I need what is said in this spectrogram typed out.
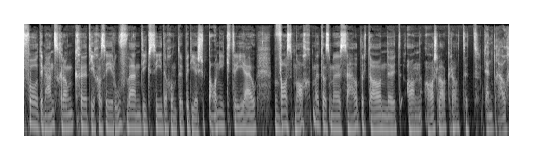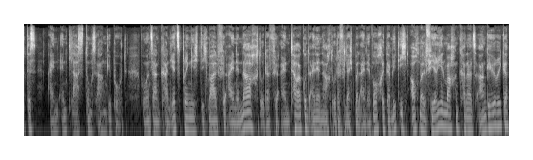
von Demenzkranken die kann sehr aufwendig sein, da kommt eben die Spannung drin auch. Was macht man, dass man selber da nicht an Anschlag geratet? Dann braucht es ein Entlastungsangebot, wo man sagen kann, jetzt bringe ich dich mal für eine Nacht oder für einen Tag und eine Nacht oder vielleicht mal eine Woche, damit ich auch mal Ferien machen kann als Angehöriger.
